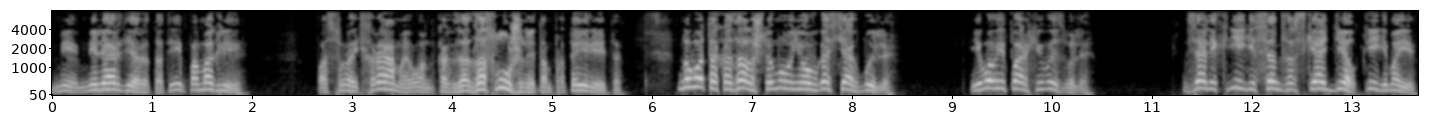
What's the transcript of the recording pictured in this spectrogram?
миллиардер этот, и помогли построить храм, и он как заслуженный там протеерей-то. Ну вот оказалось, что мы у него в гостях были. Его в епархию вызвали. Взяли книги, цензорский отдел, книги мои.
